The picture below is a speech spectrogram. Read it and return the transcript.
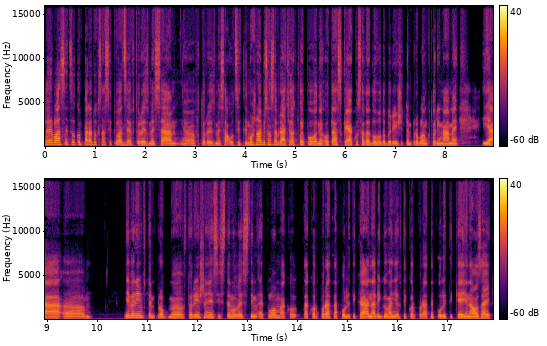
To je vlastne celkom paradoxná situácia, v ktorej, sme sa, v ktorej sme sa ocitli. Možno, aby som sa vrátila k tvojej pôvodnej otázke, ako sa dá dlhodobo riešiť ten problém, ktorý máme. Ja uh, neverím v, ten pro, v to riešenie systémové s tým Appleom, ako tá korporátna politika a navigovanie v tej korporátnej politike je naozaj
